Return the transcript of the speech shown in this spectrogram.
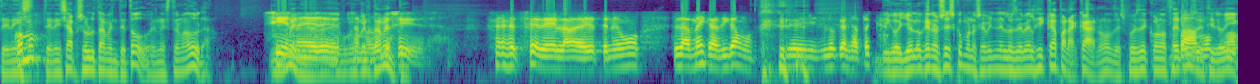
Tenéis, tenéis absolutamente todo en Extremadura. Sí, en, Extremadura, sí. tenemos la meca, digamos, lo que es la pesca. Digo, yo lo que no sé es cómo no se vienen los de Bélgica para acá, ¿no? Después de conocerlos, decir, oye,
